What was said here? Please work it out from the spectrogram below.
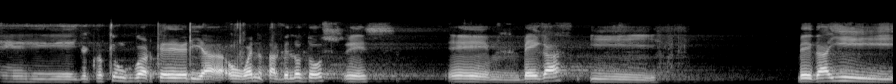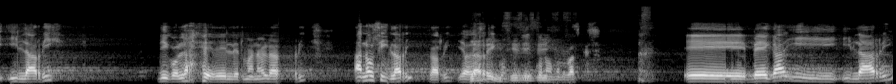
Eh, yo creo que un jugador que debería, o bueno, tal vez los dos, es eh, Vega y Vega y, y Larry. Digo, la- el hermano de Larry. Ah, no, sí, Larry. Larry, ya Larry, sí, sí, Vázquez. Eh, Vega y, y Larry.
